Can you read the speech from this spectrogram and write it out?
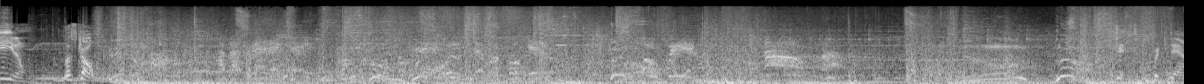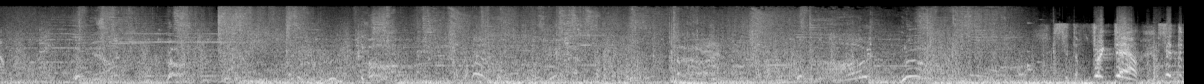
Eat him. Let's go. And a renegade whom we will never forgive. Be! Get the freak down. Sit the freak down! Sit the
